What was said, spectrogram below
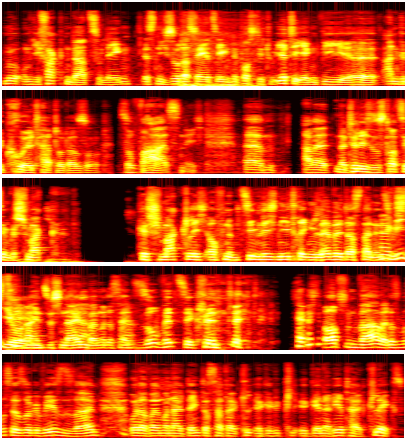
nur um die Fakten darzulegen, ist nicht so, dass er jetzt irgendeine Prostituierte irgendwie äh, angekrüllt hat oder so. So war es nicht. Ähm, aber natürlich ist es trotzdem Geschmack, geschmacklich auf einem ziemlich niedrigen Level, das dann ins Extrem. Video reinzuschneiden, ja, weil man das halt ja. so witzig findet. Offenbar, weil das muss ja so gewesen sein. Oder weil man halt denkt, das hat halt äh, generiert halt Klicks.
